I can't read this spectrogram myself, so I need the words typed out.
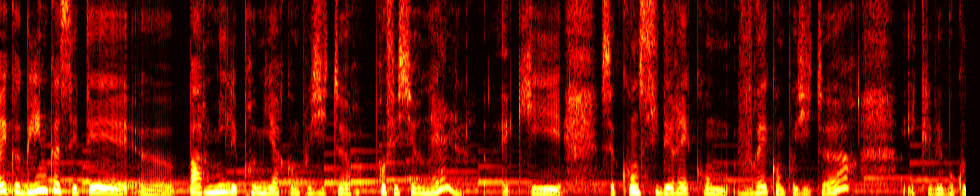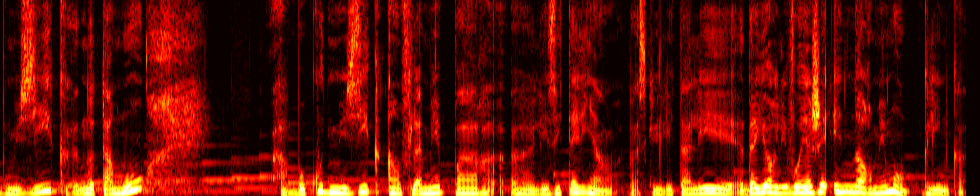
Vrai que Glinka, c'était euh, parmi les premiers compositeurs professionnels qui se considérait comme vrai compositeur, il écrivait beaucoup de musique, notamment euh, beaucoup de musique enflammée par euh, les Italiens, parce qu'il est allé. D'ailleurs, il voyageait énormément, Glinka.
